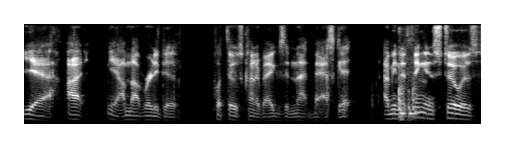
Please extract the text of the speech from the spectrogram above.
Yeah. I yeah, I'm not ready to put those kind of eggs in that basket. I mean, the thing is too is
